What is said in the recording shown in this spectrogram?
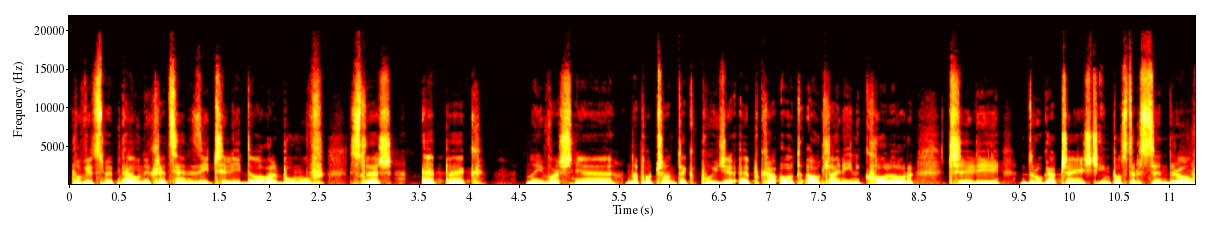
powiedzmy, pełnych recenzji, czyli do albumów slash epek No i właśnie na początek pójdzie epka od Outline in Color, czyli druga część Imposter Syndrome.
